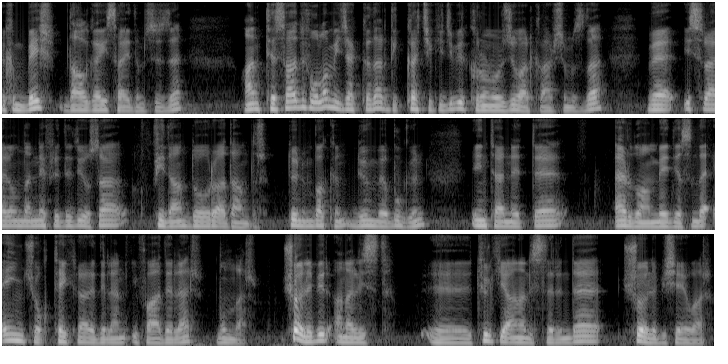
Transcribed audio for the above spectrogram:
Bakın 5 dalgayı saydım size. Hani tesadüf olamayacak kadar dikkat çekici bir kronoloji var karşımızda. Ve İsrail ondan nefret ediyorsa Fidan doğru adamdır. Dünün bakın dün ve bugün internette Erdoğan medyasında en çok tekrar edilen ifadeler bunlar. Şöyle bir analist, e, Türkiye analistlerinde şöyle bir şey var.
